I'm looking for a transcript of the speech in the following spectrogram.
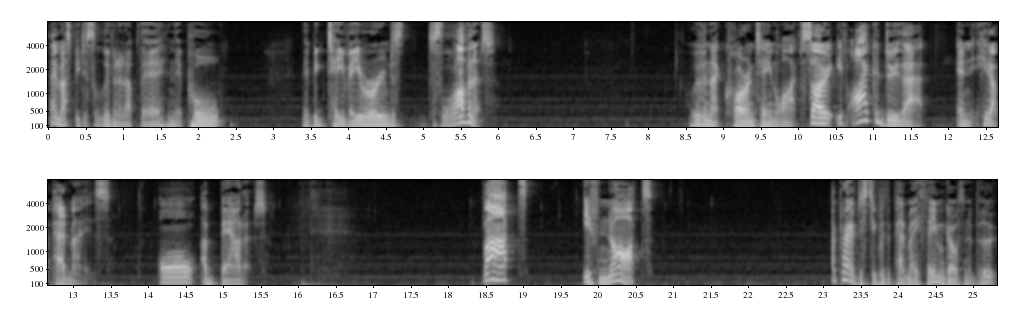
they must be just living it up there in their pool, their big TV room, just, just loving it. Living that quarantine life. So if I could do that and hit up Padme's, all about it. But if not, I'd probably have to stick with the Padme theme and go with Naboo.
